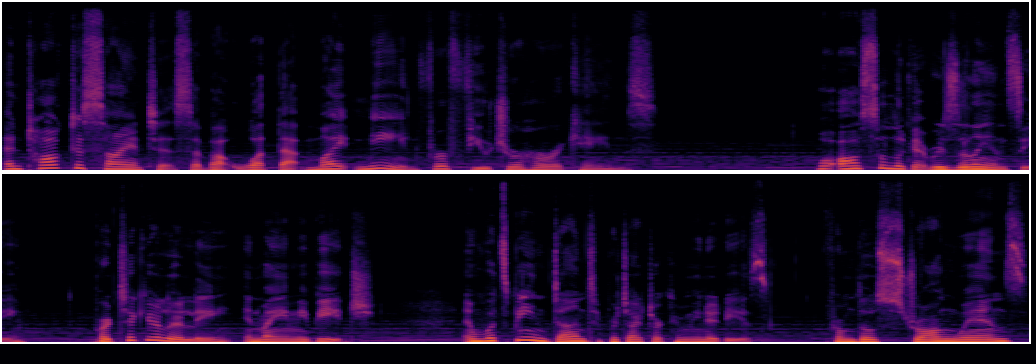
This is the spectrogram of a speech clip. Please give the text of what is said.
and talk to scientists about what that might mean for future hurricanes. We'll also look at resiliency, particularly in Miami Beach, and what's being done to protect our communities from those strong winds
